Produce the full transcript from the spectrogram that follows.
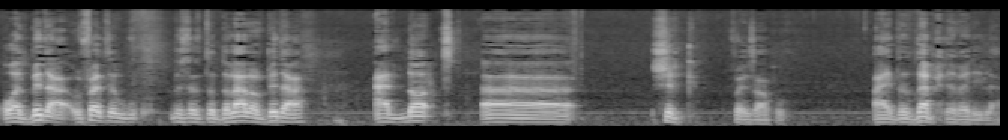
or as bid'ah, referring to this as the dalal of bid'ah and not uh, shirk, for example? I the dhabh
